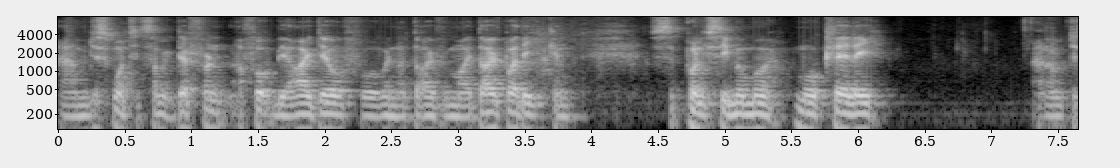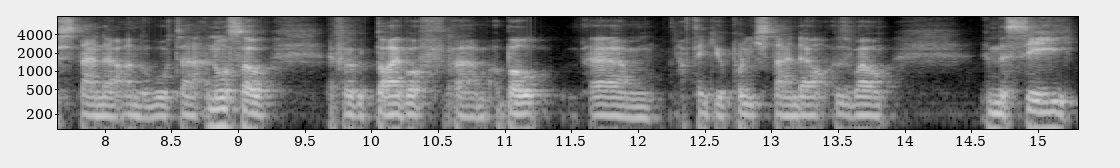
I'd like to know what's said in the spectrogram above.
Um, just wanted something different. I thought it'd be ideal for when I dive with my dive buddy. You can probably see me more, more clearly and I'll just stand out underwater. And also, if I dive off um, a boat, um, I think you'll probably stand out as well in the sea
